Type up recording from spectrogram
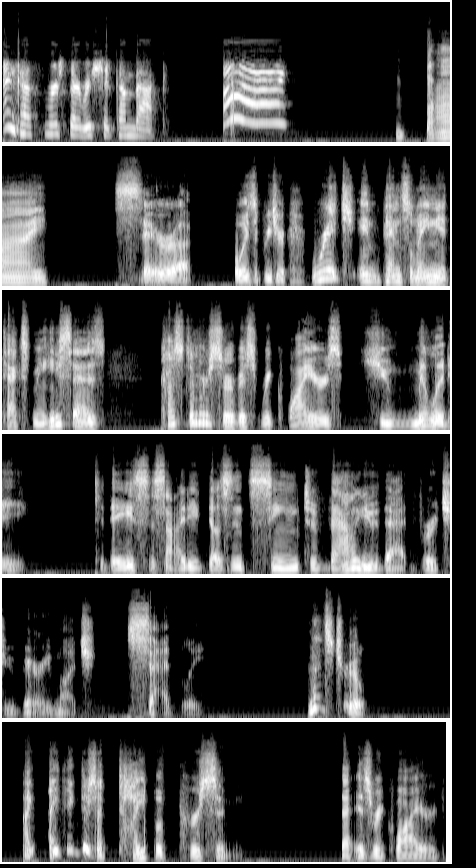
and customer service should come back. Bye. Bye, Sarah. Always a preacher. Rich in Pennsylvania text me. He says, customer service requires humility. Today's society doesn't seem to value that virtue very much, sadly. And that's true. I, I think there's a type of person that is required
